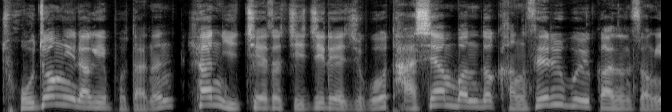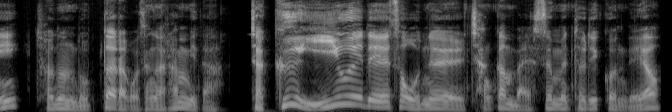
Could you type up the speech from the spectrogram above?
조정이라기보다는 현 위치에서 지지를 해주고 다시 한 번 더 강세를 보일 가능성이 저는 높다라고 생각을 합니다. 자, 그 이유에 대해서 오늘 잠깐 말씀을 드릴 건데요.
